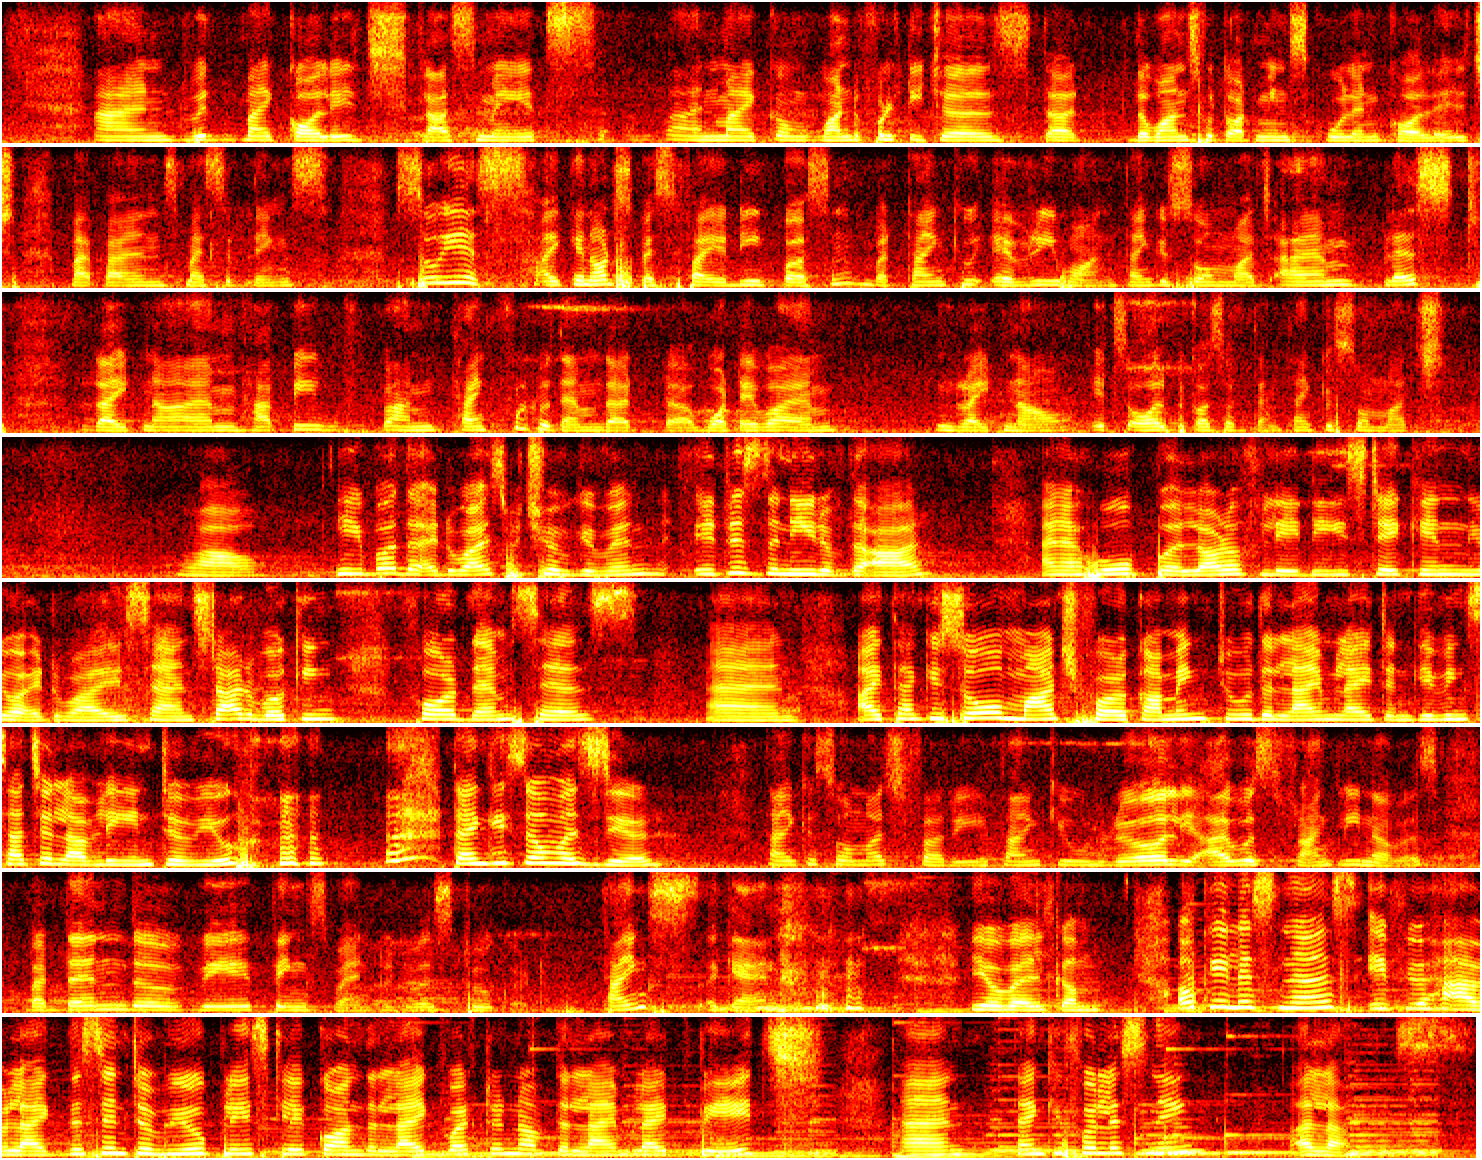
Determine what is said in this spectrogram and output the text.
And with my college classmates, and my wonderful teachers that the ones who taught me in school and college my parents my siblings so yes i cannot specify any person but thank you everyone thank you so much i am blessed right now i am happy i'm thankful to them that uh, whatever i am right now it's all because of them thank you so much Wow. Hiba, the advice which you have given, it is the need of the hour. And I hope a lot of ladies take in your advice and start working for themselves. And I thank you so much for coming to the limelight and giving such a lovely interview. thank you so much, dear. Thank you so much, Fari. Thank you. Really, I was frankly nervous, but then the way things went, it was too good. Thanks again. You're welcome. Okay, listeners, if you have liked this interview, please click on the like button of the Limelight page. And thank you for listening. Allah Hafiz.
